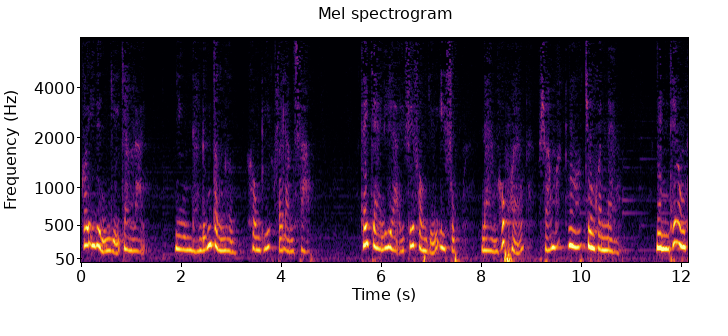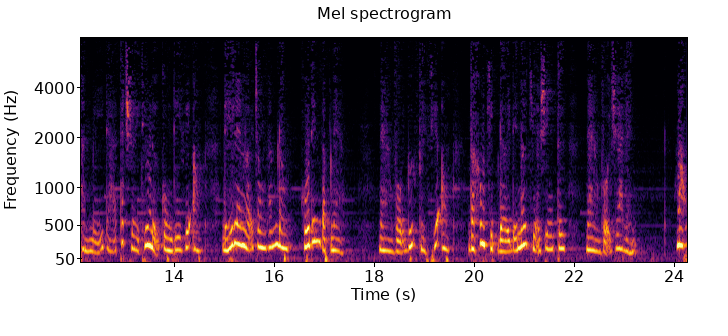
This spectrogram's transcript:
có ý định giữ chàng lại. Nhưng nàng đứng tần ngừng, không biết phải làm sao. Thấy chàng đi lại phía phòng giữ y phục, nàng hốt hoảng, ráo mắt ngó chung quanh nàng. Nhìn thấy ông Thành Mỹ đã tách rời thiếu nữ cùng đi với ông, để len lỏi trong đám đông, cố đến gặp nàng. Nàng vội bước về phía ông, và không kịp đợi để nói chuyện riêng tư, nàng vội ra lệnh. Mau,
